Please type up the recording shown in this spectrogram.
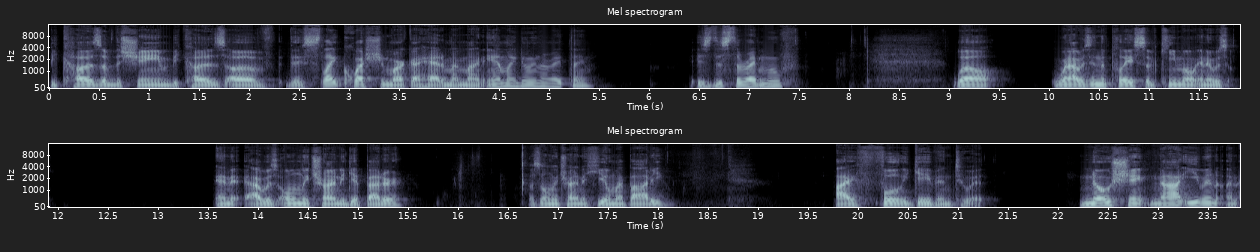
because of the shame, because of the slight question mark I had in my mind. Am I doing the right thing? Is this the right move? Well, when I was in the place of chemo and it was and I was only trying to get better, I was only trying to heal my body. I fully gave into it. No shame, not even an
